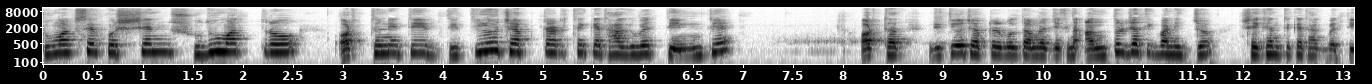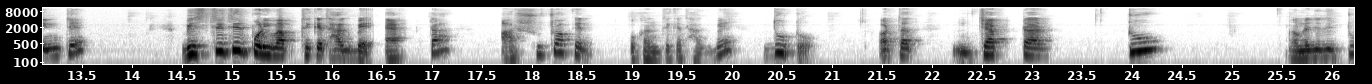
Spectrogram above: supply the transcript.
টু মার্কসের কোশ্চেন শুধুমাত্র অর্থনীতির দ্বিতীয় চ্যাপ্টার থেকে থাকবে তিনটে। অর্থাৎ দ্বিতীয় চ্যাপ্টার বলতে আমরা যেখানে আন্তর্জাতিক বাণিজ্য, সেখান থেকে থাকবে তিনটে। বিস্তৃতির পরিমাপ থেকে থাকবে একটা আর সূচকের ওখান থেকে থাকবে দুটো। অর্থাৎ চ্যাপ্টার টু আমরা যদি টু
